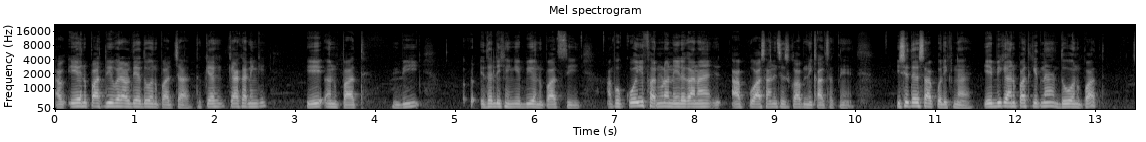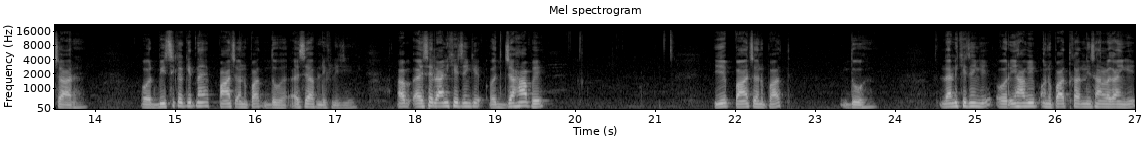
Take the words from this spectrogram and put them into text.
अब ए अनुपात बी बराबर दिया दो अनुपात चार तो क्या क्या करेंगे? ए अनुपात बी इधर लिखेंगे बी अनुपात सी। आपको कोई फार्मूला नहीं लगाना है, आपको आसानी से इसको आप निकाल सकते हैं। इसी तरह से आपको लिखना है। ए बी का अनुपात कितना है? दो अनुपात चार है। और बी सी का कितना है? पाँच अनुपात दो है। ऐसे आप लिख लीजिए। अब ऐसे लाइन खींचेंगे और जहाँ पे ये पाँच अनुपात दो है, लाइन खींचेंगे और यहाँ भी अनुपात का निशान लगाएँगे।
